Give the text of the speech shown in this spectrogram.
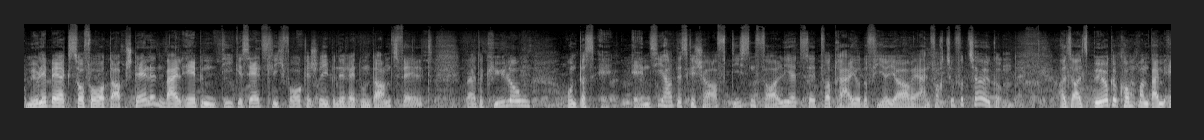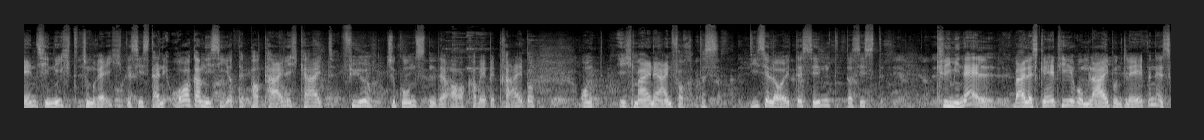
Mühleberg sofort abstellen, weil eben die gesetzlich vorgeschriebene Redundanz fehlt bei der Kühlung. Und das ENSI hat es geschafft, diesen Fall jetzt etwa drei oder vier Jahre einfach zu verzögern. Also als Bürger kommt man beim ENSI nicht zum Recht. Es ist eine organisierte Parteilichkeit für zugunsten der AKW-Betreiber. Und ich meine einfach, dass diese Leute sind, das ist kriminell, weil es geht hier um Leib und Leben. Es,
